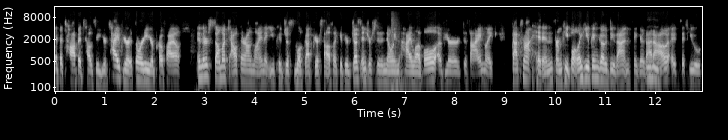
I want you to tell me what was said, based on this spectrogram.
at the top it tells you your type your authority your profile and there's so much out there online that you could just look up yourself like if you're just interested in knowing the high level of your design like that's not hidden from people like you can go do that and figure that mm out it's if you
